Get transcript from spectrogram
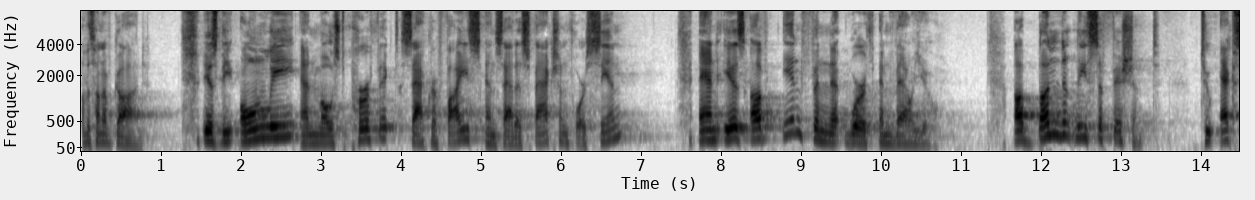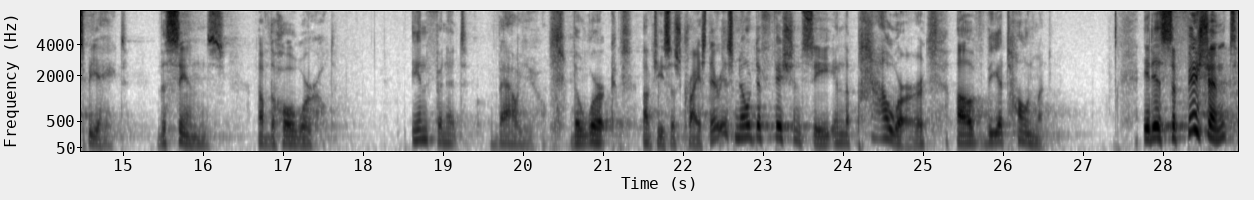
of the Son of God is the only and most perfect sacrifice and satisfaction for sin, and is of infinite worth and value, abundantly sufficient to expiate the sins of the whole world. Infinite value, the work of Jesus Christ. There is no deficiency in the power of the atonement. It is sufficient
